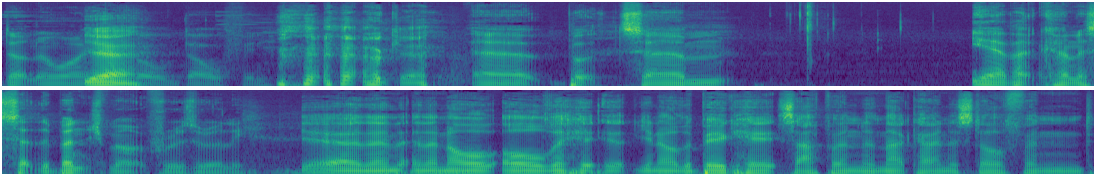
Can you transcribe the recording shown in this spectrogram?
Don't know why Yeah. it's called Dolphin. okay. uh, but um, yeah, that kind of set the benchmark for us, really. Yeah, and then and then all, all the hit, you know the big hits happened and that kind of stuff, and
